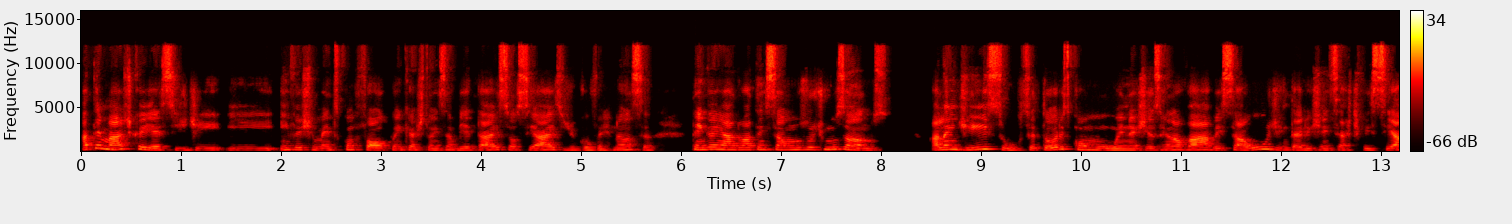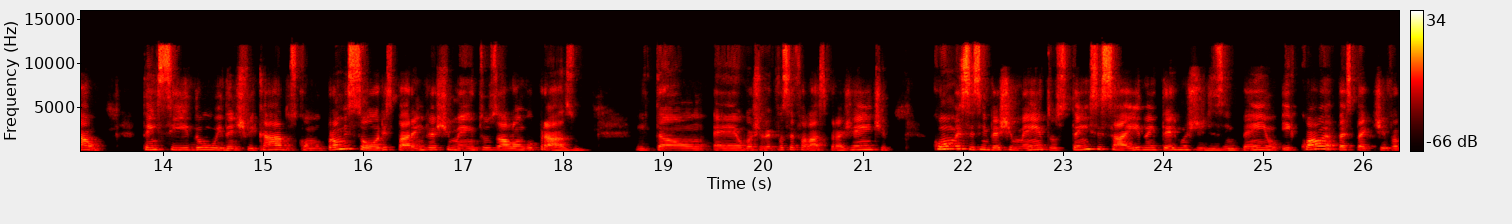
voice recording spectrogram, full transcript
A temática ESG e investimentos com foco em questões ambientais, sociais e de governança tem ganhado atenção nos últimos anos. Além disso, setores como energias renováveis, saúde e inteligência artificial têm sido identificados como promissores para investimentos a longo prazo. Então, é, eu gostaria que você falasse para a gente como esses investimentos têm se saído em termos de desempenho e qual é a perspectiva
